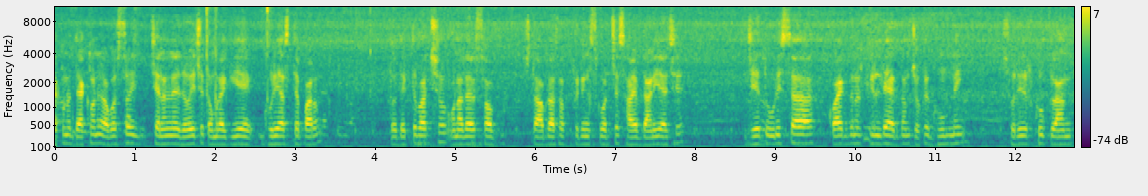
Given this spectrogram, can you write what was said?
এখনও দেখোনি, অবশ্যই চ্যানেলে রয়েছে, তোমরা গিয়ে ঘুরে আসতে পারো। তো দেখতে পাচ্ছ, ওনাদের সব স্টাফরা সব ফিটিংস করছে, সাহেব দাঁড়িয়ে আছে। যেহেতু উড়িষ্যা কয়েকদিনের ফিল্ডে একদম চোখে ঘুম নেই, শরীর খুব ক্লান্ত।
